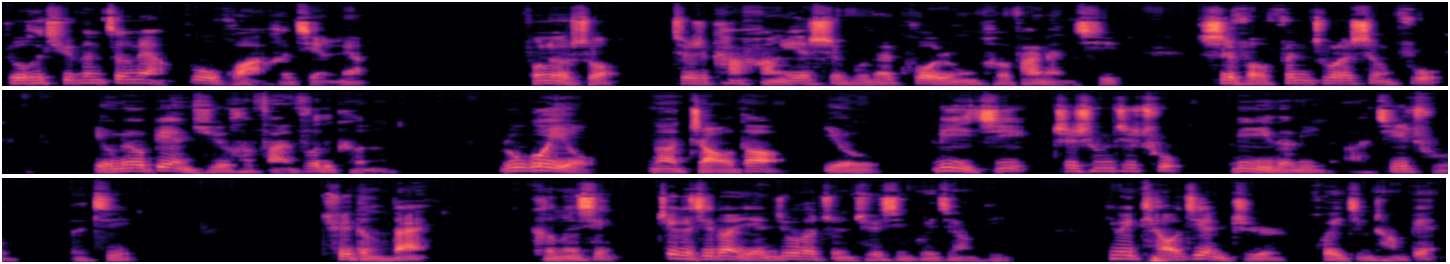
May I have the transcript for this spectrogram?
如何区分增量、固化和减量？冯柳说，就是看行业是否在扩容和发展期，是否分出了胜负，有没有变局和反复的可能。如果有，那找到有利基支撑之处，利益的利啊，基础的基，去等待可能性。这个阶段研究的准确性会降低，因为条件值会经常变，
